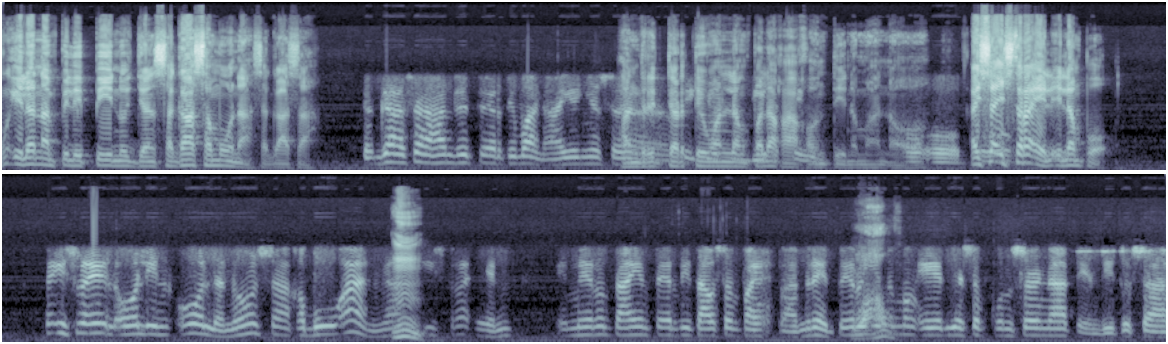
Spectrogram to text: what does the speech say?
kung ilan ang Pilipino dyan sa Gaza muna, sa Gaza? Sa Gaza, 131. Ayon yun sa... 131 lang pala, kakaunti naman. Oo. Oo. Ay, sa Israel, ilan po? Sa Israel, all in all, ano, sa kabuuan ng Mm. Israel, eh, meron tayong 30,500. Pero Wow. yun namang areas of concern natin dito sa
